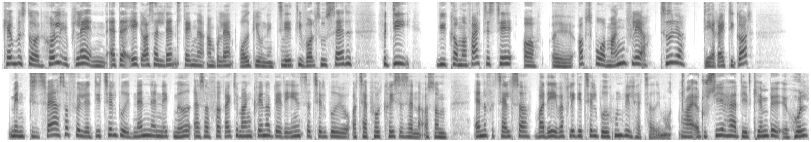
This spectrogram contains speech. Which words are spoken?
kæmpestort hul i planen, at der ikke også er landstækkende ambulant rådgivning til mm. de voldsudsatte, fordi vi kommer faktisk til at øh, opspore mange flere tidligere. Det er rigtig godt, men desværre så følger de tilbud i den anden ende ikke med. Altså for rigtig mange kvinder bliver det eneste tilbud jo at tage på et krisecenter, og som Anne fortalte, så var det i hvert fald ikke et tilbud, hun ville have taget imod. Nej, og du siger her, at det er et kæmpe øh, hul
